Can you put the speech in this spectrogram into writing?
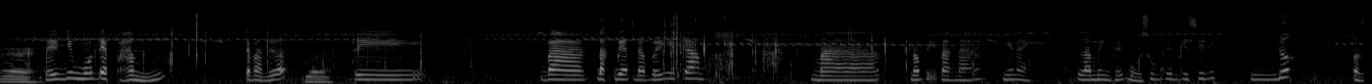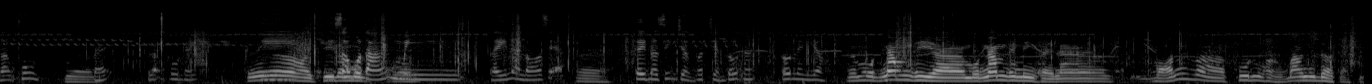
À, Thế nhưng muốn đẹp hẳn đẹp hẳn nữa vâng. thì và đặc biệt là với cái cam mà nó bị vàng lá như này là mình phải bổ sung thêm cái silic ừ, nước ở dạng phun Vâng. đấy dạng phun đấy Thế thì, chị thì sau một tháng vâng. mình thấy là nó sẽ À. cây nó sinh trưởng phát triển tốt hơn tốt lên nhiều một năm thì à, một năm thì mình phải là bón và phun khoảng bao nhiêu đợt chị?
